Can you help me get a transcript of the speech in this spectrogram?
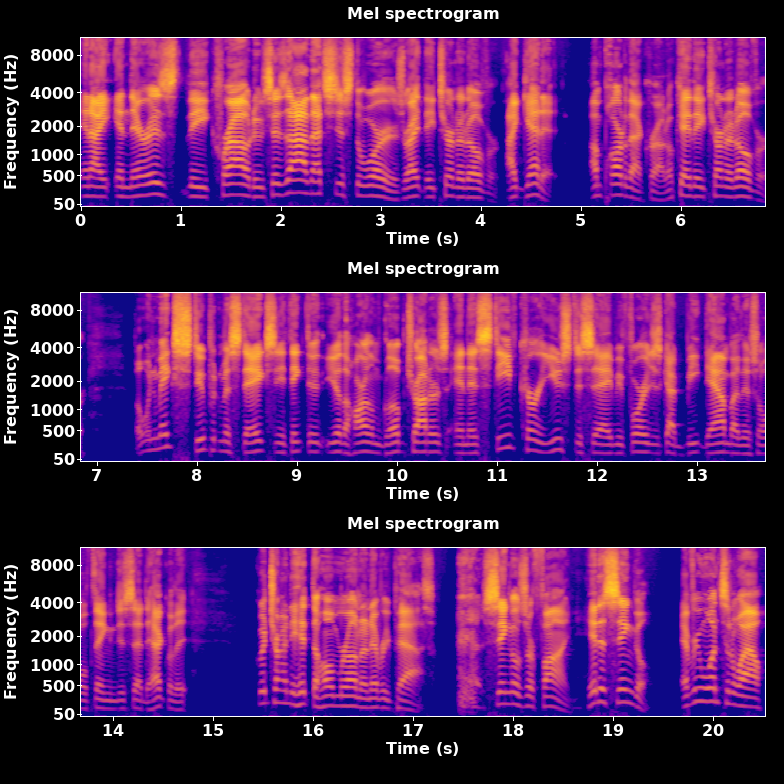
And I and there is the crowd who says, "Ah, that's just the Warriors, right? They turn it over." I get it. I'm part of that crowd. Okay, they turn it over. But when you make stupid mistakes and you think that you're the Harlem Globetrotters, and as Steve Kerr used to say before he just got beat down by this whole thing and just said, to heck with it, quit trying to hit the home run on every pass. Singles are fine. Hit a single. Every once in a while,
